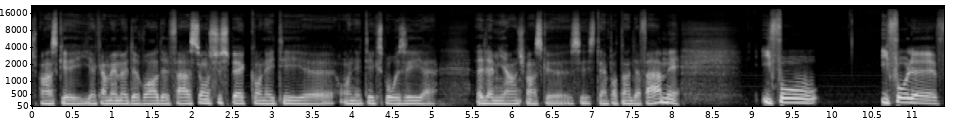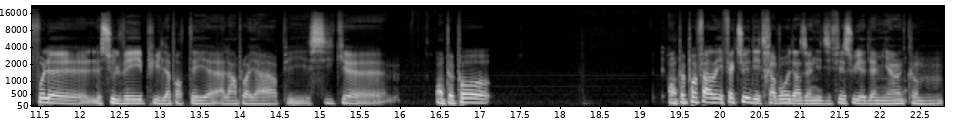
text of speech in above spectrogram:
je pense qu'il y a quand même un devoir de le faire. Si on suspecte qu'on a été, on a été exposé à, de l'amiante, je pense que c'est important de le faire. Mais il faut, il faut le, faut le, le soulever puis l'apporter à l'employeur. Puis si que on peut pas on ne peut pas faire effectuer des travaux dans un édifice où il y a de l'amiante comme,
